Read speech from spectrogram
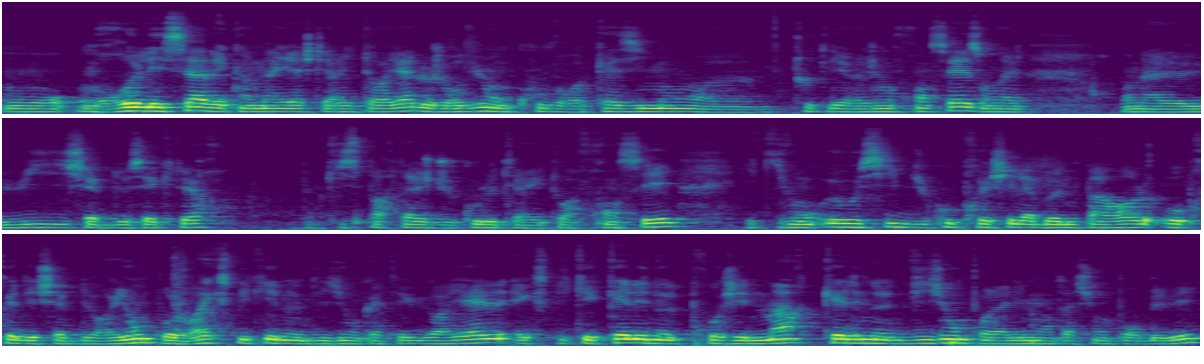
on, relaie ça avec un maillage territorial. Aujourd'hui, on couvre quasiment toutes les régions françaises. On a, 8 chefs de secteur qui se partagent du coup le territoire français et qui vont eux aussi du coup prêcher la bonne parole auprès des chefs de rayon pour leur expliquer notre vision catégorielle, expliquer quel est notre projet de marque, quelle est notre vision pour l'alimentation pour bébé.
